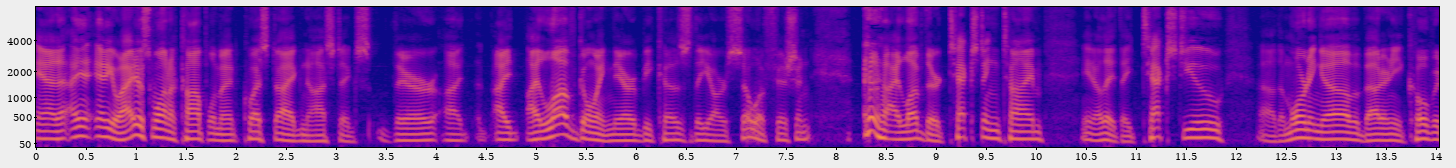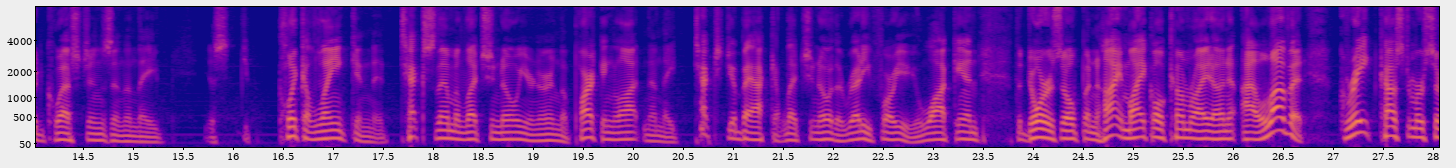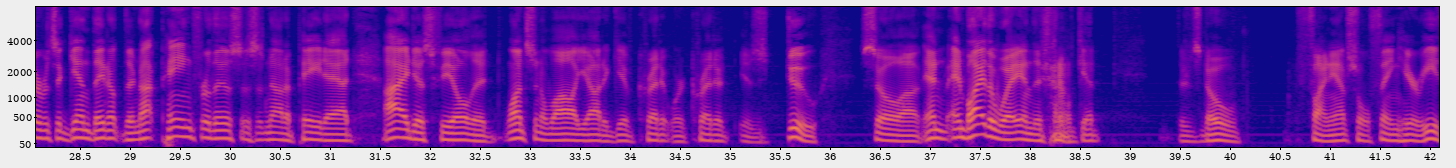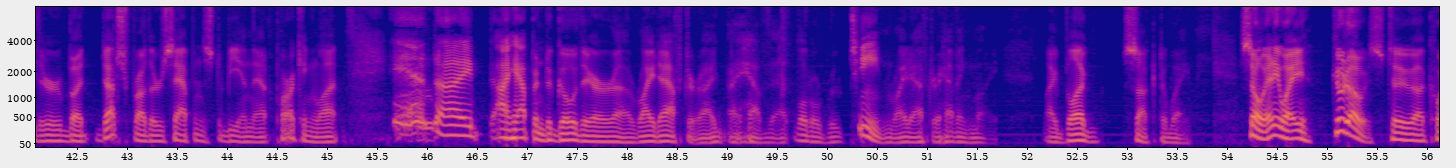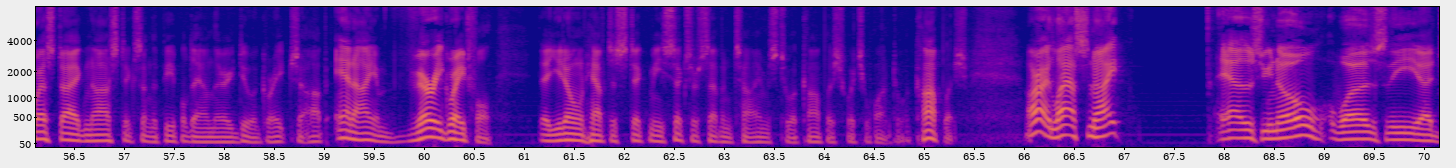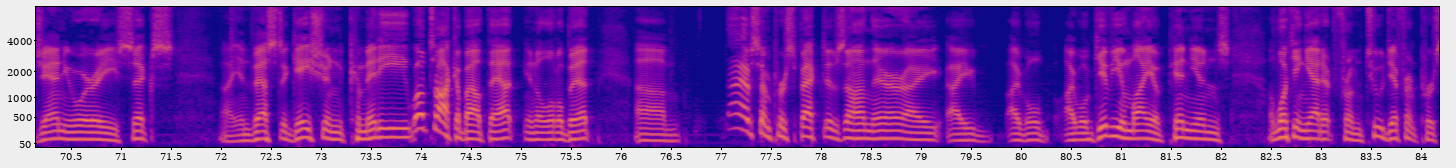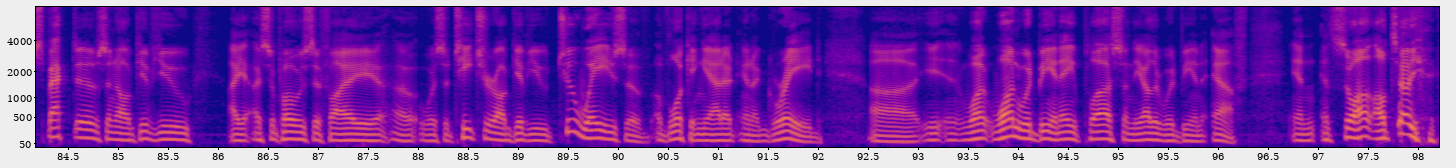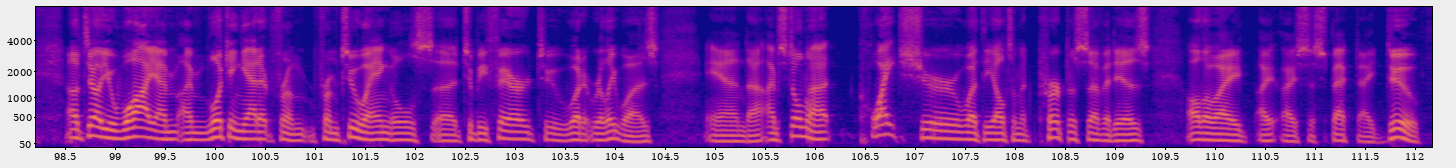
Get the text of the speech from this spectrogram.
And I, anyway, I just want to compliment Quest Diagnostics. There, uh, I I love going there because they are so efficient. I love their texting time. You know, they they text you uh, the morning of about any COVID questions, and then they just click a link and it texts them and lets you know you're in the parking lot, and then they text you back and let you know they're ready for you. You walk in, the door's open. Hi, Michael, come right on. I love it. Great customer service. Again, they don't. They're not paying for this. This is not a paid ad. I just feel that once in a while you ought to give credit where credit is due. So, uh, and and by the way, and I don't get, there's no financial thing here either, but Dutch Brothers happens to be in that parking lot. And I I happen to go there uh, right after. I, I have that little routine right after having my my blood sucked away. So anyway, kudos to uh, Quest Diagnostics and the people down there. You do a great job, and I am very grateful that you don't have to stick me six or seven times to accomplish what you want to accomplish. All right, last night, as you know, was the uh, January 6th uh, investigation committee. We'll talk about that in a little bit. Um, I have some perspectives on there. I, I, I will, I will give you my opinions, uh, looking at it from two different perspectives, and I'll give you. I, I suppose if I uh, was a teacher, I'll give you two ways of, of looking at it and a grade. Uh, one, one would be an A plus, and the other would be an F and and so I'll, I'll, tell you I'll tell you why I'm I'm looking at it from from two angles uh, to be fair to what it really was, and uh, I'm still not quite sure what the ultimate purpose of it is, although I I, I suspect I do.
